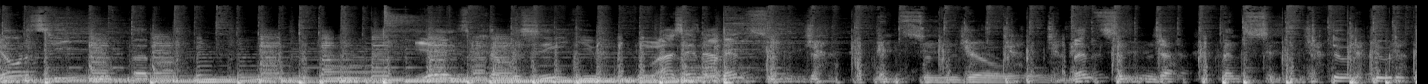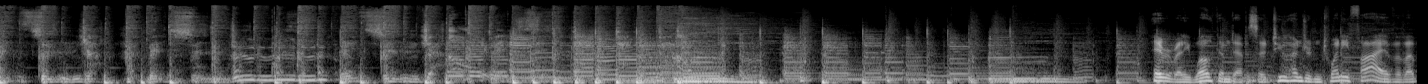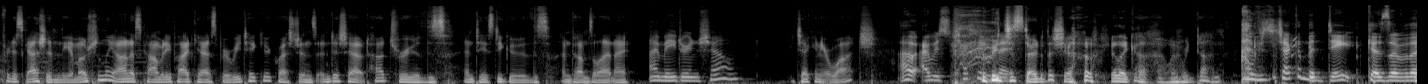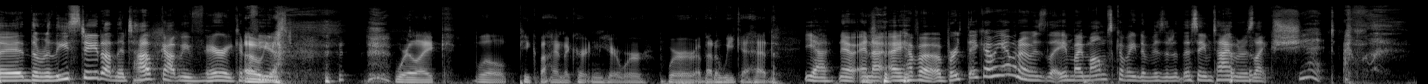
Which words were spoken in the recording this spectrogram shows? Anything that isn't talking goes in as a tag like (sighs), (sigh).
gonna see you up. Yeah, he's come to see you. I say now, Benson, Jack, Benson Joe, Benson, Jack, Benson, Jack, doo Hey, everybody, welcome to episode 225 of Up for Discussion, the emotionally honest comedy podcast where we take your questions and dish out hot truths and tasty gooths. I'm Tom Zalatni. I'm Adrian Schoen. You checking your watch? I, I was (laughs) checking. We the, just started the show. (laughs) You're like, oh, when are we done? I was checking the date because of the the release date on the top got me very Oh, yeah. confused. (laughs) we're like, we'll peek behind the curtain here. We're we're about a week ahead. yeah. no, and I, I have a, a birthday coming up, and I was like, and my mom's coming to visit at the same time, and I was like, shit.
